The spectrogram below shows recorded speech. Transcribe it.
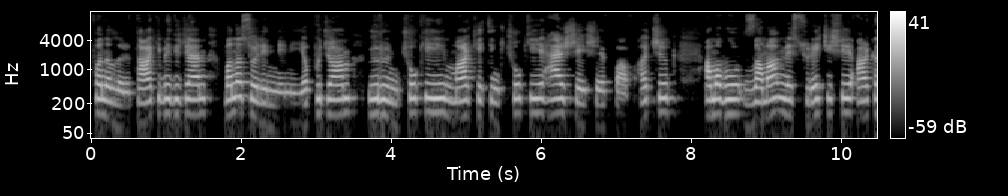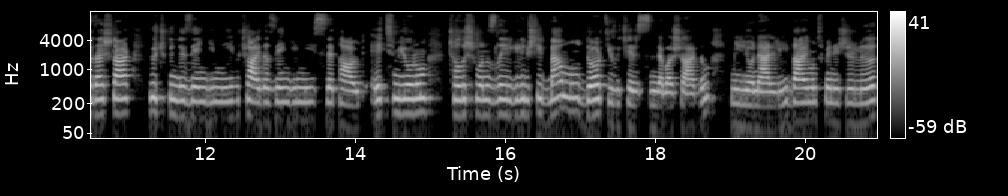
Funnel'ları takip edeceğim. Bana söyleneni yapacağım. Ürün çok iyi, marketing çok iyi, her şey şeffaf, açık ama bu zaman ve süreç işi arkadaşlar. 3 günde zenginliği, 3 ayda zenginliği size taahhüt etmiyorum. Çalışmanızla ilgili bir şey. Ben bunu 4 yıl içerisinde başardım. Milyonerliği, Diamond Manager'lığı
